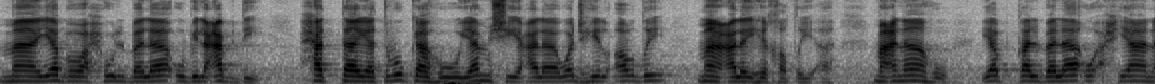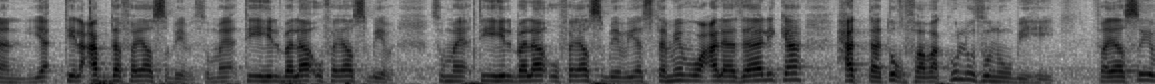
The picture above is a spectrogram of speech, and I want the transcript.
ما يبرح البلاء بالعبد حتى يتركه يمشي على وجه الأرض ما عليه خطيئة. معناه يبقى البلاء أحيانا يأتي العبد فيصبر ثم يأتيه البلاء فيصبر ثم يأتيه البلاء فيصبر يستمر على ذلك حتى تغفر كل ذنوبه. فيصير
